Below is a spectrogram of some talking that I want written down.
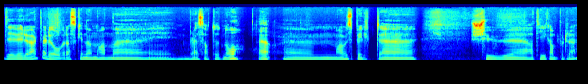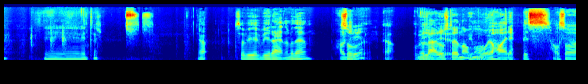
det ville vært veldig overraskende om han eh, ble satt ut nå. Ja. Um, Han har jo spilt eh, sju av ti kamper, tror jeg, i vinter. Ja, Så vi, vi regner med det. Så, ja. Og Vi lærer oss det navnet Vi må jo ha Reppes. Altså,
